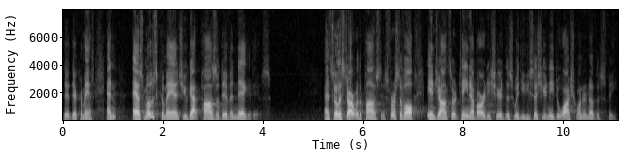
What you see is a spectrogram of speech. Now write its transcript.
they're, they're commands. And as most commands, you've got positive and negatives. And so let's start with the positives. First of all, in John 13, I've already shared this with you. He says, You need to wash one another's feet.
